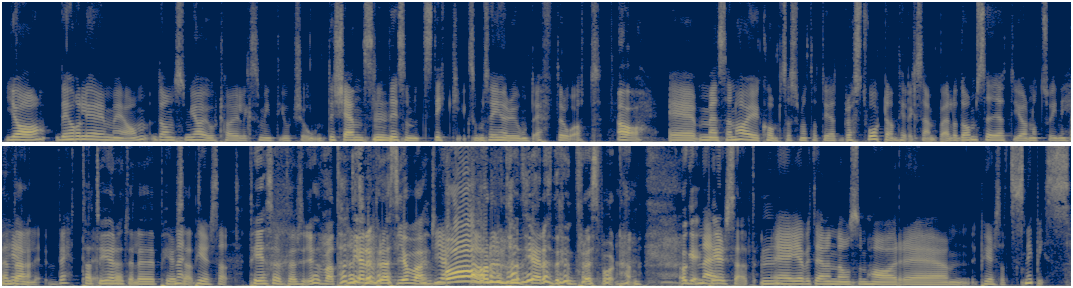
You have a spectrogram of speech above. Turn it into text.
Ja, det håller jag med om. De som jag har gjort har ju liksom inte gjort så ont. Det känns Mm. lite som ett stick liksom. Sen gör det ont efteråt. Ja, Eh, men sen har jag ju kompisar som har tatuerat bröstvårtan till exempel. Och de säger att det gör något så in i Vänta, helvete. tatuerat eller Nej, piercat? piercat. piercat först. Jag bara tatuerat bröst. Jag bara, vad har du tatuerat runt bröstvårtan? Okej, Nej. piercat. Mm. Eh, jag vet även de som har eh, piercat snippis.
